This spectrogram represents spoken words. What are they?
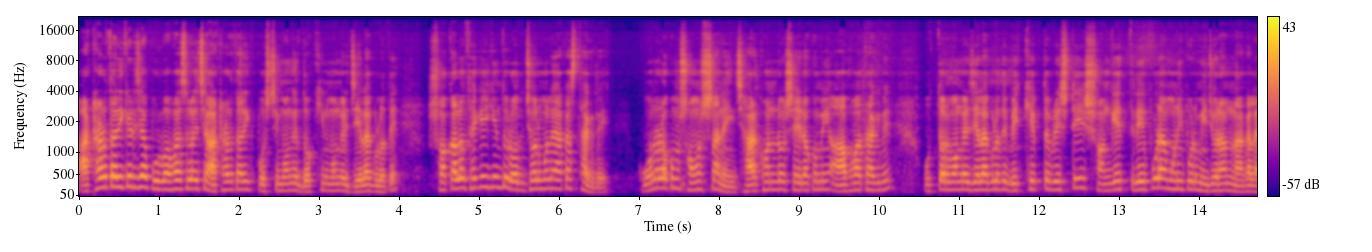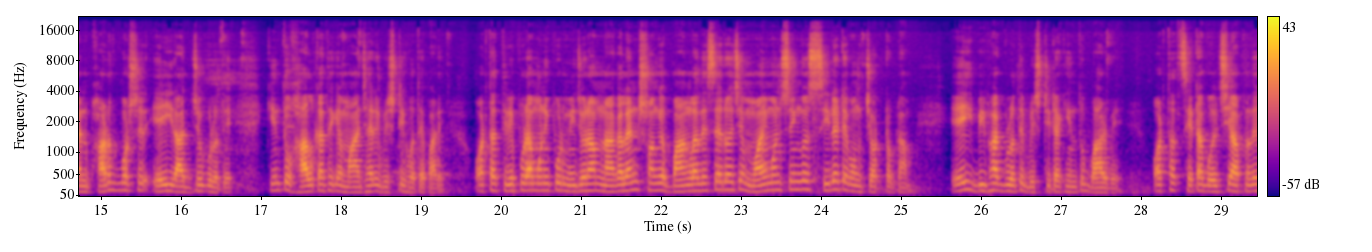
আঠারো তারিখের যা পূর্বাভাস রয়েছে, আঠারো তারিখ পশ্চিমবঙ্গের, দক্ষিণবঙ্গের জেলাগুলোতে সকালও থেকেই কিন্তু রোদ ঝলমলে আকাশ থাকবে। কোনো রকম সমস্যা নেই। ঝাড়খণ্ডও সেই রকমই আবহাওয়া থাকবে। উত্তরবঙ্গের জেলাগুলোতে বিক্ষিপ্ত বৃষ্টির সঙ্গে ত্রিপুরা, মণিপুর, মিজোরাম, নাগাল্যান্ড ভারতবর্ষের এই রাজ্যগুলোতে কিন্তু হালকা থেকে মাঝারি বৃষ্টি হতে পারে। অর্থাৎ ত্রিপুরা, মণিপুর, মিজোরাম, নাগাল্যান্ড, সঙ্গে বাংলাদেশে রয়েছে ময়মনসিংহ, সিলেট এবং চট্টগ্রাম। এই বিভাগগুলোতে বৃষ্টিটা কিন্তু বাড়বে। অর্থাৎ সেটা বলছি আপনাদের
